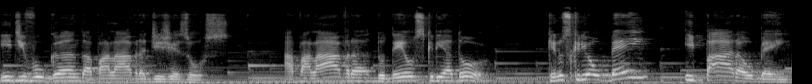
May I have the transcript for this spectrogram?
e divulgando a palavra de Jesus, a palavra do Deus Criador, que nos criou bem e para o bem.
